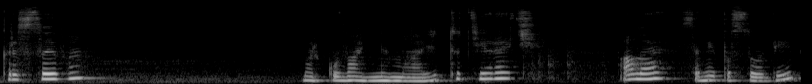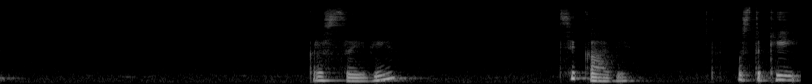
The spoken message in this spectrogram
красива. Маркувань не мають тут ті речі, але самі по собі красиві, цікаві. Ось такий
